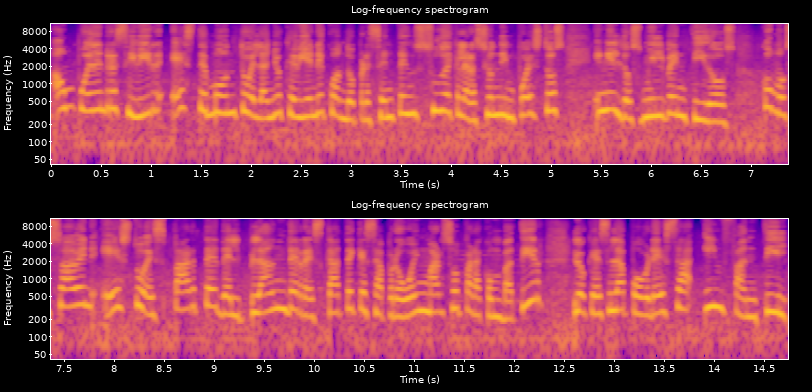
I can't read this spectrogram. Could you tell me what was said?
aún pueden recibir este monto el año que viene cuando presenten su declaración de impuestos en el 2022. Como saben, esto es parte del plan de rescate que se aprobó en marzo para lo que es la pobreza infantil.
